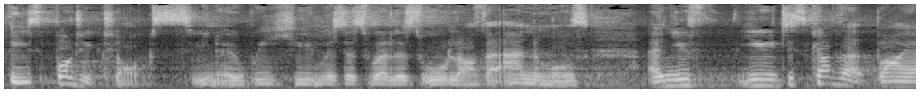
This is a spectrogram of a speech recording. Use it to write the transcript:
these body clocks, you know, we humans as well as all other animals. And you you discover that by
